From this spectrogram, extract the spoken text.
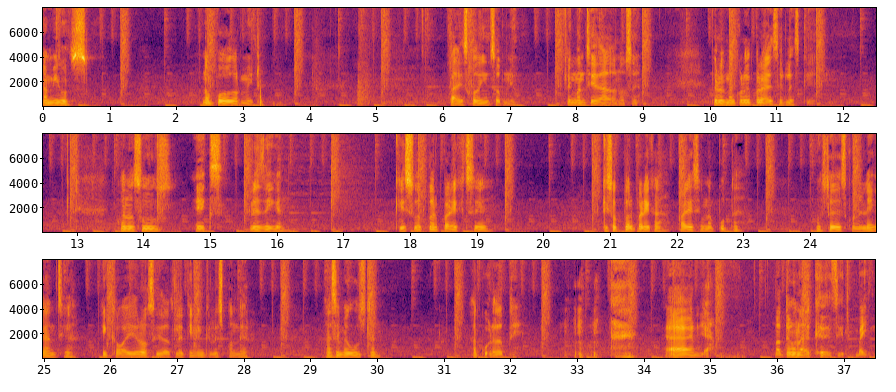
Amigos, no puedo dormir. Padezco de insomnio. Tengo ansiedad o no sé. Pero me acordé para decirles que cuando sus ex les digan que su actual pareja que su actual pareja parece una puta, ustedes con elegancia y caballerosidad le tienen que responder. Así me gustan. Acuérdate. ah, ya. No tengo nada que decir. Bye.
